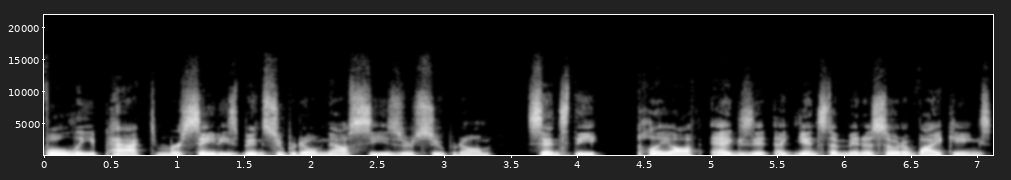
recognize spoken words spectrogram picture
fully packed Mercedes Benz Superdome, now Caesars Superdome, since the playoff exit against the Minnesota Vikings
